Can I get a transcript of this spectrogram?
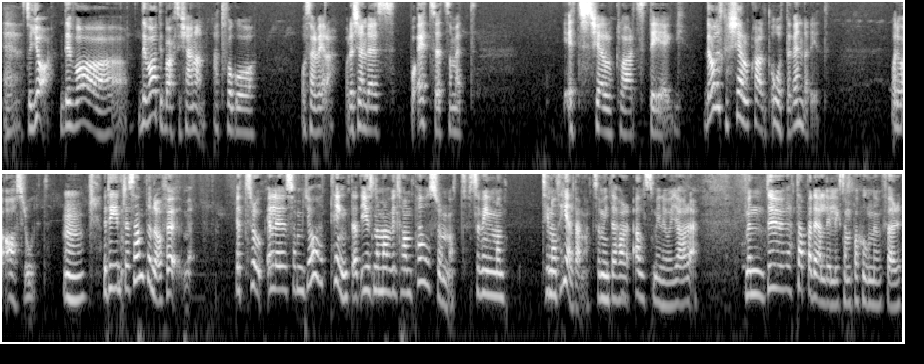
Ehm, så ja, det var, det var tillbaka till kärnan. Att få gå och servera. Och det kändes på ett sätt som ett, ett självklart steg. Det var ganska självklart att återvända dit. Och det var asroligt. Mm. Det är intressant ändå för jag tror, eller som jag har tänkt att just när man vill ta en paus från något så vill man till något helt annat som inte har alls med det att göra. Men du tappade aldrig liksom passionen för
